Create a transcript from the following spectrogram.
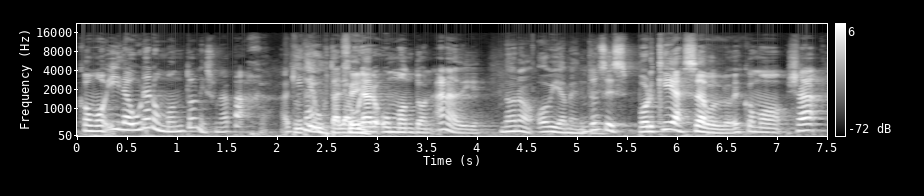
como, y laburar un montón es una paja. ¿A quién Total. le gusta Sí. laburar un montón? A nadie. No, no, obviamente. Entonces, ¿por qué hacerlo? Es como, ya,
